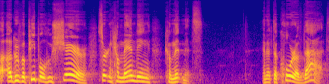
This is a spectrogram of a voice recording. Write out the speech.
a, a group of people who share certain commanding commitments. And at the core of that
